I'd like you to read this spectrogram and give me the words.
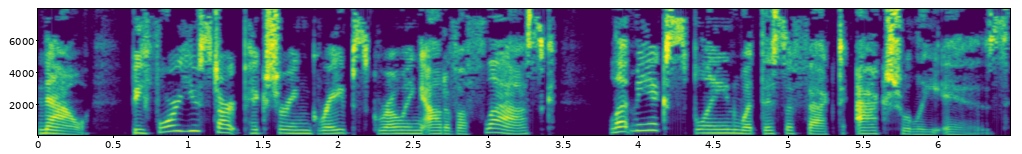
Now, before you start picturing grapes growing out of a flask, let me explain what this effect actually is.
